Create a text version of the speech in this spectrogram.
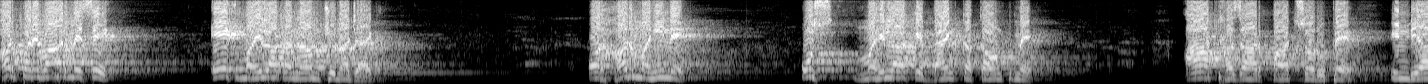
हर परिवार में से एक महिला का नाम चुना जाएगा। और हर महीने उस महिला के बैंक अकाउंट में आठ हज़ार पाँच सौ रुपए इंडिया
